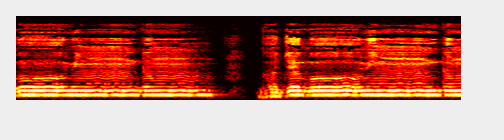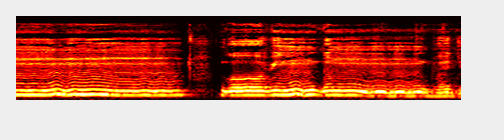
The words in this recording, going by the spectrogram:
गोविन्दं भज गोविन्दं गोविन्दं भज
